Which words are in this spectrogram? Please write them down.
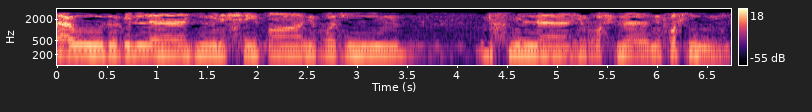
أعوذ بالله من الشيطان الرجيم بسم الله الرحمن الرحيم.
